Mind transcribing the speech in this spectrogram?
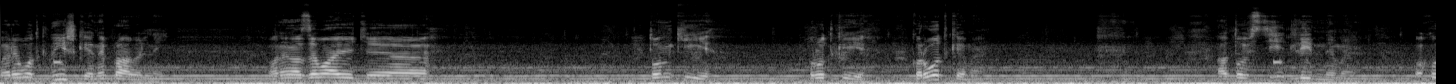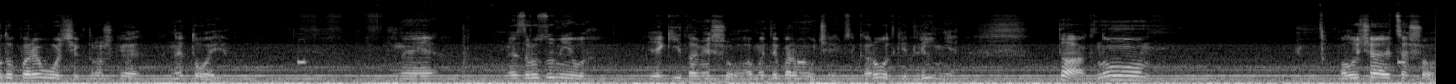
Перевод книжки неправильний. Вони називають е, тонкі прутки короткими, а товсті длінними. Походу переводчик трошки не той. Не, не зрозумів, які там і що. А ми тепер мучаємося. Короткі, длінні. Так, ну. Получається, що?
